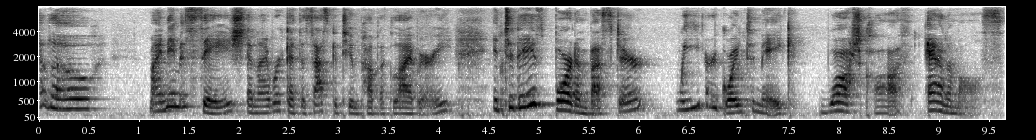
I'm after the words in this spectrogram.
Hello, my name is Sage and I work at the Saskatoon Public Library. In today's Boredom Buster, we are going to make washcloth animals.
